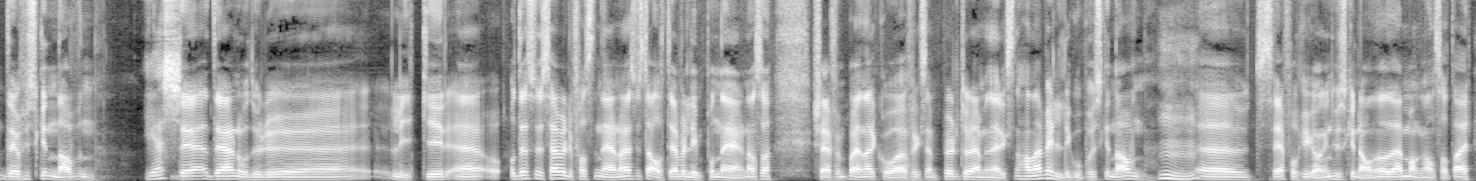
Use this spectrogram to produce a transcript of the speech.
det å huske navn Yes. Det, det er noe du du liker, eh, og, det syns jeg er veldig fascinerende. Og jeg syns det alltid er veldig imponerende. Altså, sjefen på NRK for eksempel, Tor Eivind Eriksen, han er veldig god på å huske navn. Eh, ser folk i gangen, husker navnet, og det er mange ansatte her.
